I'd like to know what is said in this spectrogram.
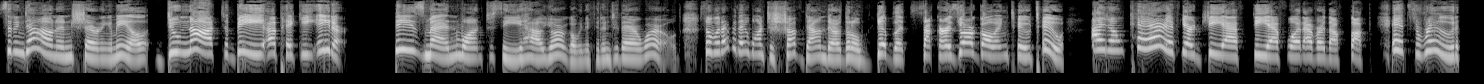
sitting down and sharing a meal, do not be a picky eater. These men want to see how you're going to fit into their world. So, whatever they want to shove down their little giblet suckers, you're going to too. I don't care if you're GF, DF, whatever the fuck. It's rude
